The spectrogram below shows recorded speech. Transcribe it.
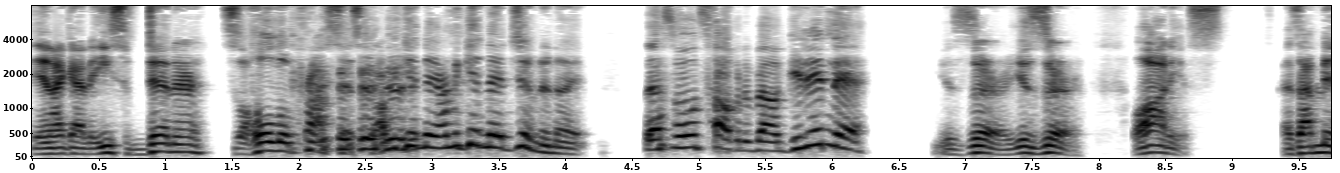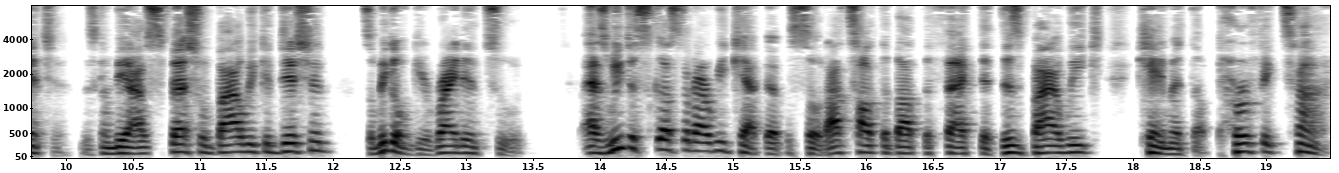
and I gotta eat some dinner. It's a whole little process. I'm getting there. I'm getting that gym tonight. That's what I'm talking about. Get in there. Yes, sir. Yes, sir. Well, audience, as I mentioned, it's gonna be our special bye week edition. So we're gonna get right into it. As we discussed in our recap episode, I talked about the fact that this bye week came at the perfect time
